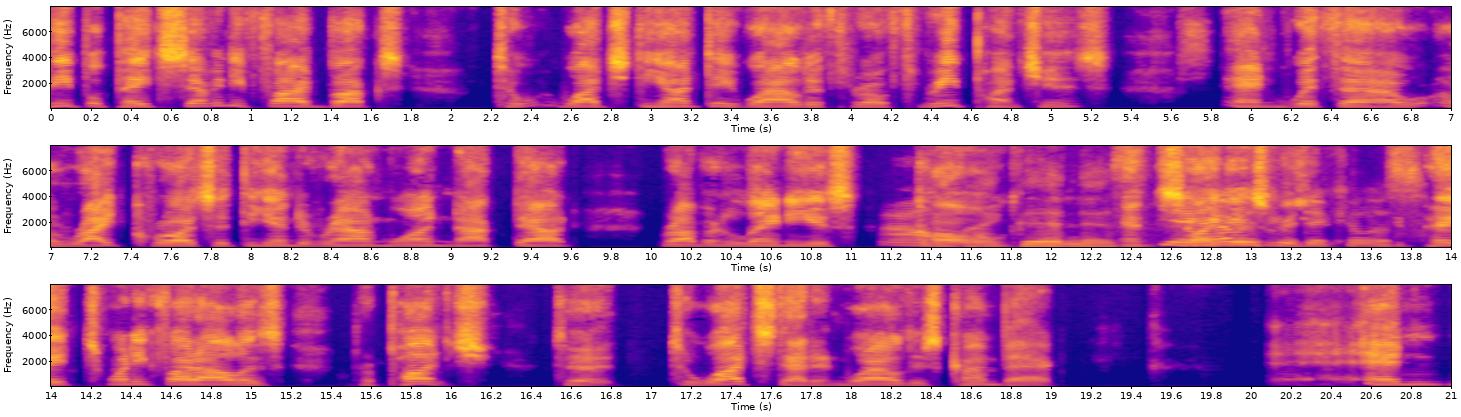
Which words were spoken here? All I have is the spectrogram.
people paid 75 bucks to watch Deontay Wilder throw three punches, and with a, a right cross at the end of round one, knocked out Robert Helenius oh cold. my goodness! And yeah, so I that guess was it was, ridiculous. you paid twenty five dollars per punch to to watch that in Wilder's comeback. And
